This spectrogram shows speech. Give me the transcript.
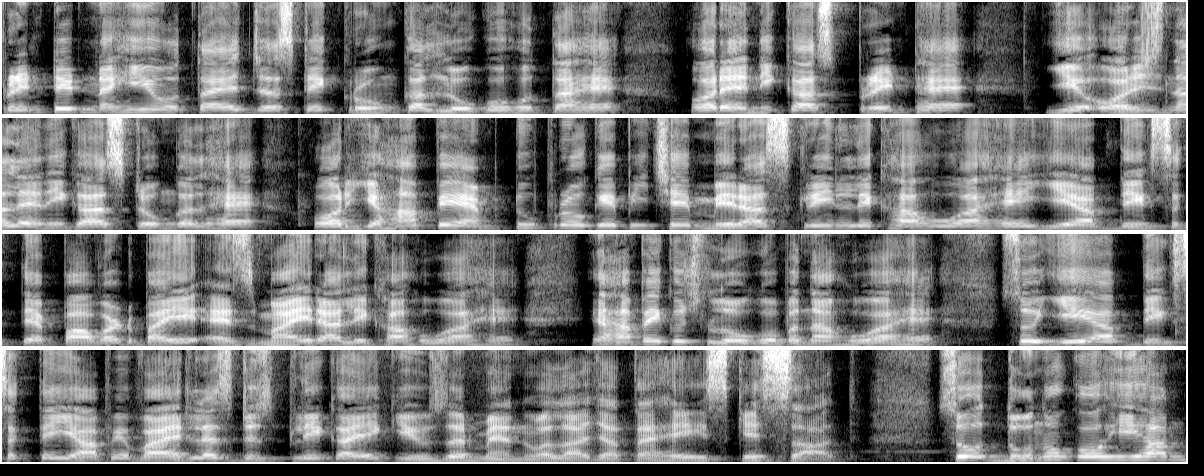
प्रिंटेड नहीं होता है जस्ट एक क्रोम का लोगो होता है और एनिकास्ट प्रिंट है। ये ओरिजिनल एनिकास्ट डोंगल है और यहाँ पे M2 Pro के पीछे मेरा स्क्रीन लिखा हुआ है। ये आप देख सकते हैं पावर्ड बाय एजमायरा लिखा हुआ है। यहाँ पे कुछ लोगो बना हुआ है। सो ये आप देख सकते हैं यहाँ पे वायरलेस डिस्प्ले का एक यूज़र मैनुअल आ जाता है इसके साथ। सो so, दोनों को ही हम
